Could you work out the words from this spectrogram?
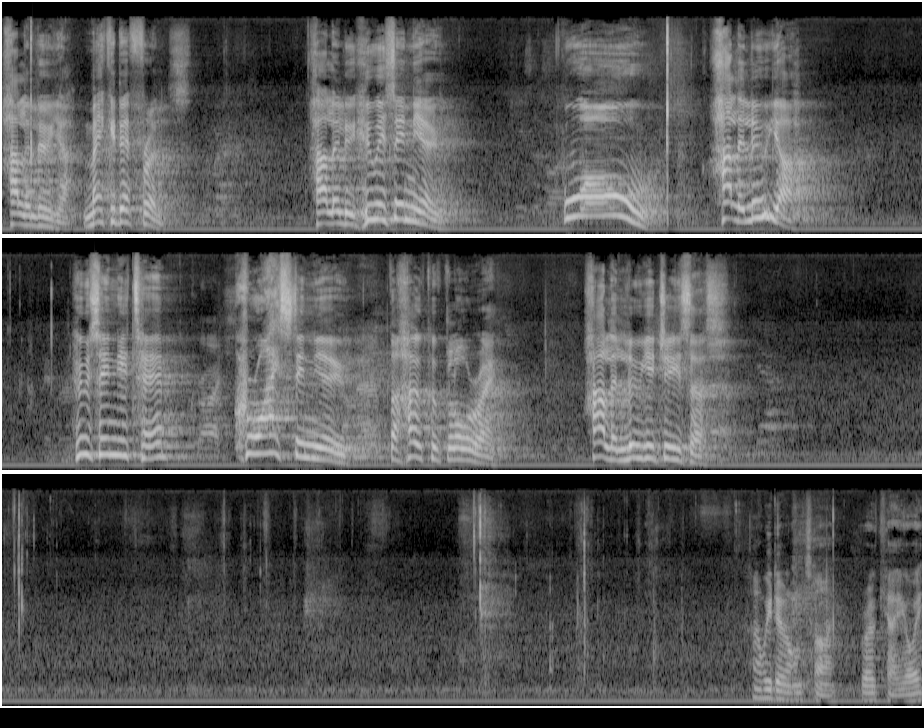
Hallelujah. Make a difference. Hallelujah. Who is in you? Whoa! Hallelujah. Who's in you, Tim? Christ, Christ in you, the hope of glory. Hallelujah, Jesus. How are we doing on time? We're okay, are we?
